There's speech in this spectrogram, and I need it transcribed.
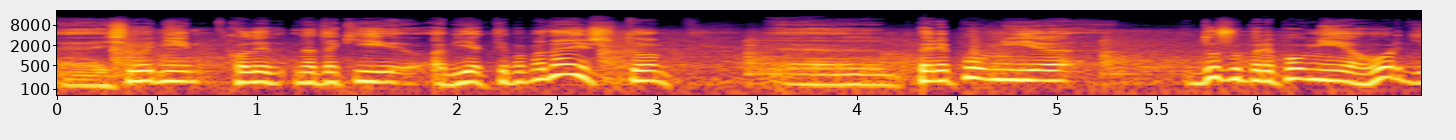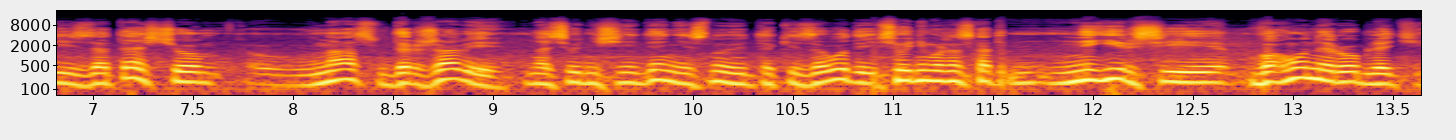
е, сьогодні, коли на такі об'єкти попадаєш, то е, переповнює душу переповнює гордість за те, що в нас в державі на сьогоднішній день існують такі заводи. Сьогодні можна сказати, не гірші вагони роблять,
